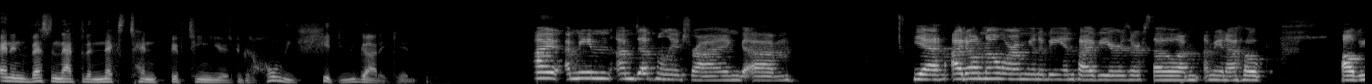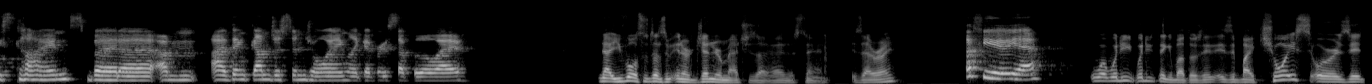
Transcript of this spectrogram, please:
and invest in that for the next 10, 15 years because holy shit, you got it, kid. I I mean, I'm definitely trying. Um yeah, I don't know where I'm gonna be in five years or so. I'm I mean, I hope I'll be signed, but uh I'm I think I'm just enjoying like every step of the way. Now you've also done some intergender matches, I I understand. Is that right? A few, yeah. What, what do you what do you think about those? Is it by choice or is it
